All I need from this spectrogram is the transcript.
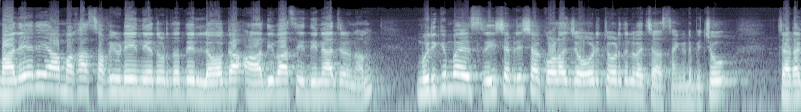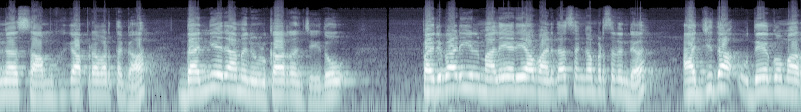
മലയരയ മഹാസഭയുടെ നേതൃത്വത്തിൽ ലോക ആദിവാസി ദിനാചരണം മുരിക്കുമ്പോൾ ശ്രീ ശബരീശ കോളേജ് ഓഡിറ്റോറിയത്തിൽ വെച്ച് സംഘടിപ്പിച്ചു. ചടങ്ങ് സാമൂഹിക പ്രവർത്തക ധന്യരാമൻ ഉദ്ഘാടനം ചെയ്തു. പരിപാടിയിൽ മലയേറിയ വനിതാ സംഘം പ്രസിഡന്റ് അജിത ഉദയകുമാർ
